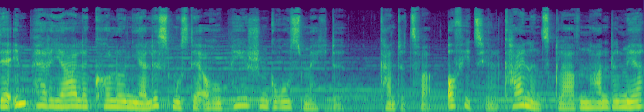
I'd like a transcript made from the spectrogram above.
der imperiale Kolonialismus der europäischen Großmächte kannte zwar offiziell keinen Sklavenhandel mehr,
